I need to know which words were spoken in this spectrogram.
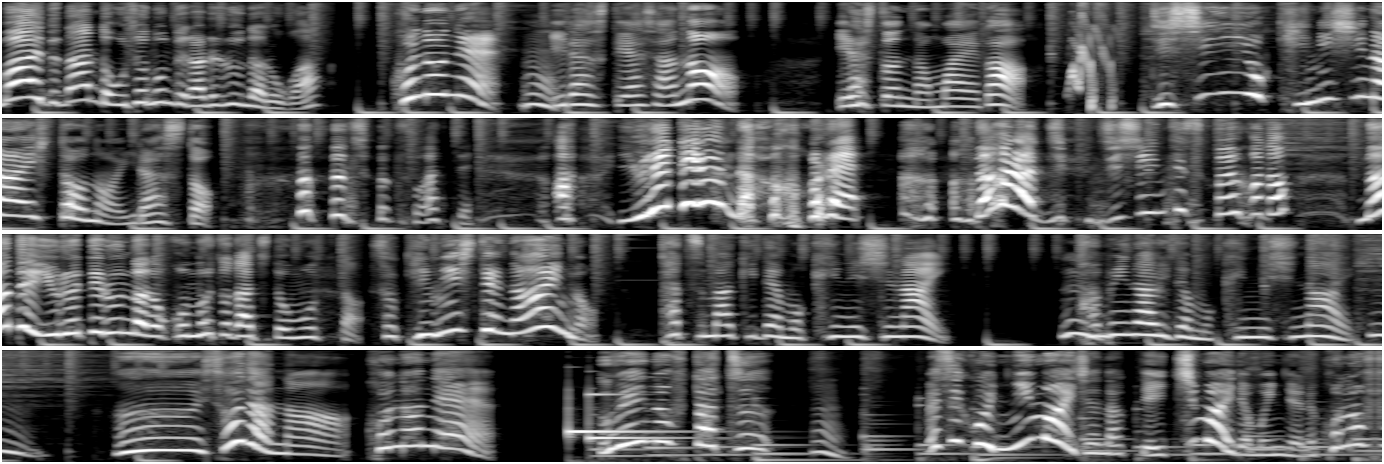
前でなんでお茶飲んでられるんだろうが？このね、うん。イラスト屋さんのイラストの名前が地震を気にしない人のイラスト。ちょっと待って。あ揺れてるんだこれ。だからじ地震ってそういうこと？なんで揺れてるんだろうこの人たちって思った。そう気にしてないの。竜巻でも気にしない。うん。雷でも気にしない。うんうーんそうだな。このね上の2つ、ん。別にこれ2枚じゃなくて1枚でもいいんだよね。この2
